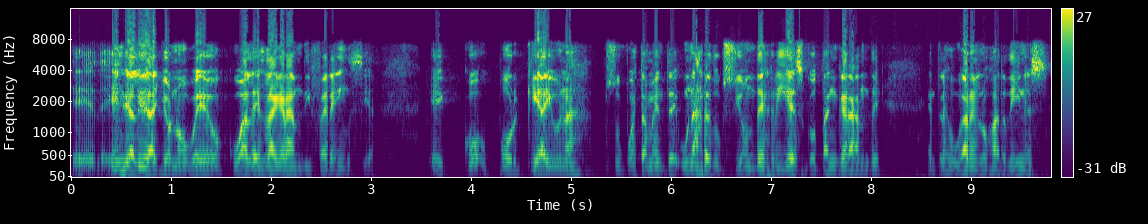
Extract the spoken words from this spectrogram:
eh, en realidad yo no veo cuál es la gran diferencia. ¿Por qué hay una, supuestamente, una reducción de riesgo tan grande entre jugar en los jardines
